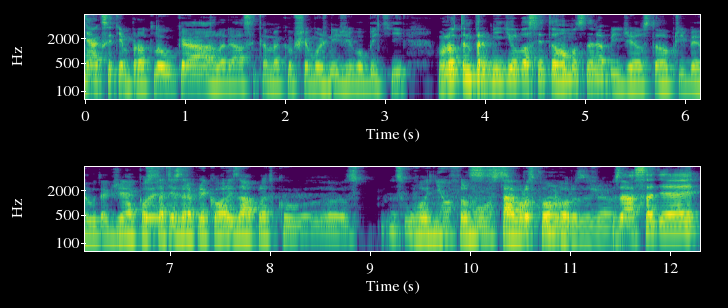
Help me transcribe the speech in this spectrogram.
nějak se tím protlouká a hledá si tam jako všemožný živobytí. Ono ten první díl vlastně toho moc nenabíjí, že jo, z toho příběhu, takže No, v jako je, podstatě zreplikovali zápletku eh, z, z úvodního filmu Star Wars Clone Wars, že jo? v zásadě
